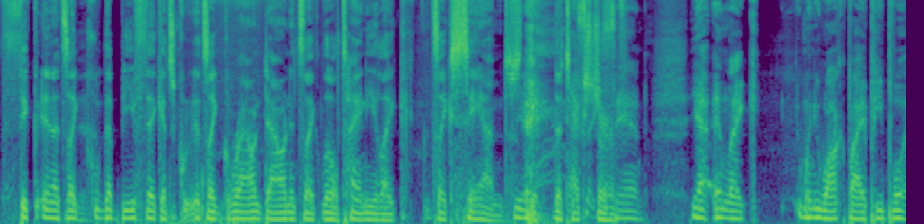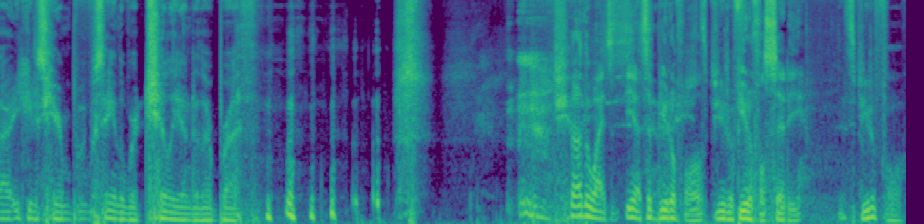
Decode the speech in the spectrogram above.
thick, and it's like the beef that gets it's like ground down. It's like little tiny like it's like sand. Yeah. The, the It's like texture. sand. Yeah, and like when you walk by people, uh, you can just hear them saying the word chili under their breath. but otherwise, yeah, it's a beautiful, It's beautiful. beautiful city. It's beautiful.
